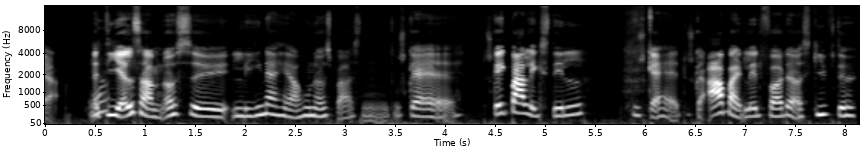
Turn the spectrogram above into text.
Ja. Ja. At de alle sammen, også øh, Lena her, hun er også bare sådan, du skal, du skal ikke bare ligge stille. Du skal, have, du skal arbejde lidt for det og skifte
